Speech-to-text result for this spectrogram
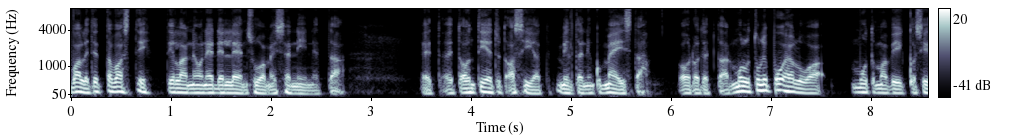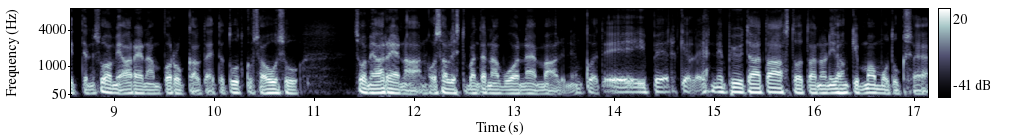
valitettavasti tilanne on edelleen Suomessa niin, että et, et on tietyt asiat, miltä niin kuin meistä odotetaan. Mulla tuli puhelua muutama viikko sitten Suomi Areenan porukalta, että tuutko sä Husu Suomi Areenaan osallistumaan tänä vuonna. Ja mä olin niin kuin, että ei perkele, ne pyytää taas tuota, no, johonkin mamutukseen. Ja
